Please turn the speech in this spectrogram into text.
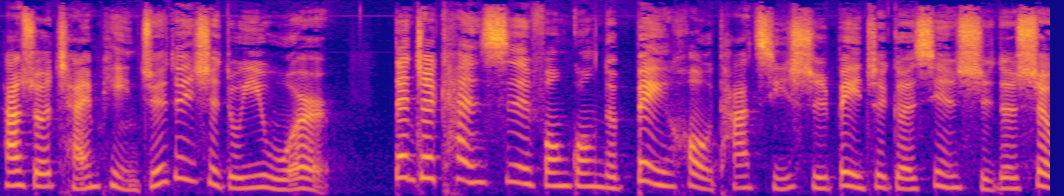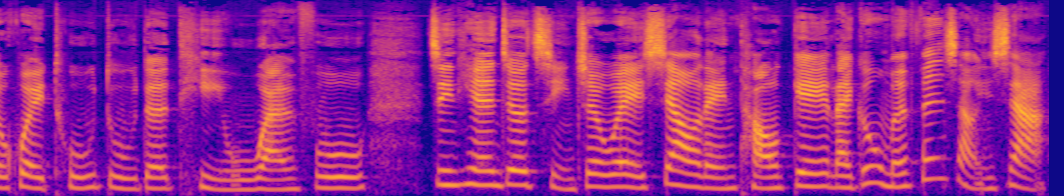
他说产品绝对是独一无二。但这看似风光的背后，他其实被这个现实的社会荼毒得体无完肤。今天就请这位少年头家来跟我们分享一下，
